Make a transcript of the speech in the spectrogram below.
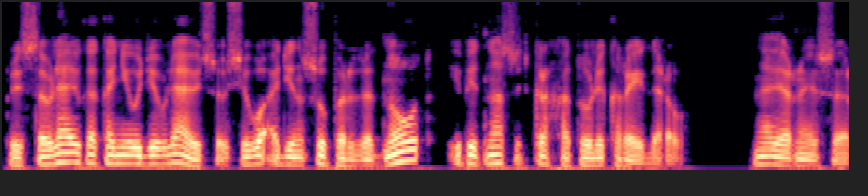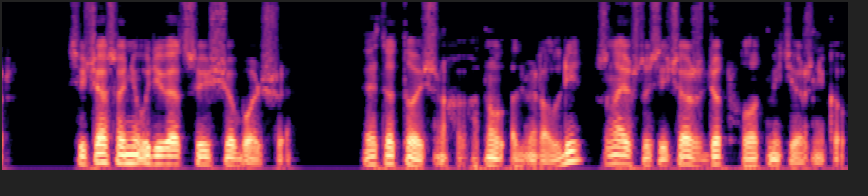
Представляю, как они удивляются. Всего один супер-дедноут и 15 крохотулик-рейдеров. Наверное, сэр. Сейчас они удивятся еще больше. Это точно, хохотнул адмирал Ли, зная, что сейчас ждет флот мятежников.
